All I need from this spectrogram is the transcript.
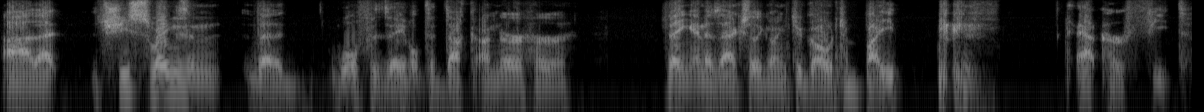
Uh, that she swings and the wolf is able to duck under her thing and is actually going to go to bite at her feet,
